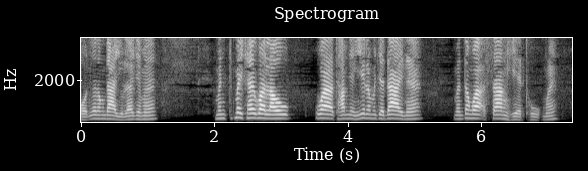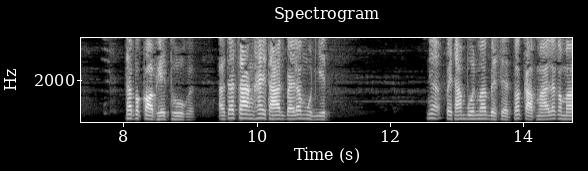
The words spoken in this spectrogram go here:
ผลก็ต้องได้อยู่แล้วใช่ไหมมันไม่ใช่ว่าเรา ว่าทำอย่างนี้แล้วมันจะได้นะ มันต้องว่าสร้างเหตุถูกไหมถ้าประกอบเหตุถูกเอาถ้าสร้างให้ทานไปแล้วหงุดหงิด เนี่ยไปทำบุญมาเบ็ดเสร็จพอกลับมาแล้วก็มา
